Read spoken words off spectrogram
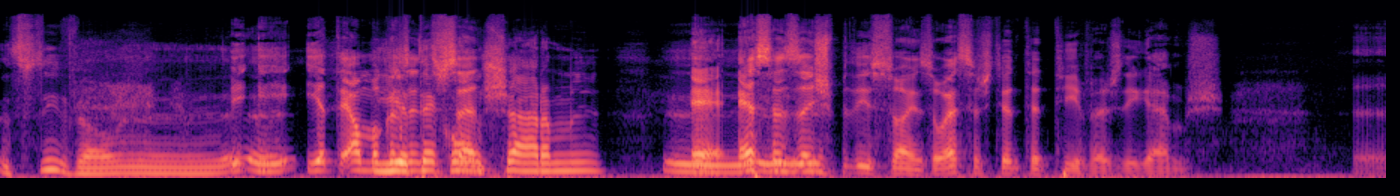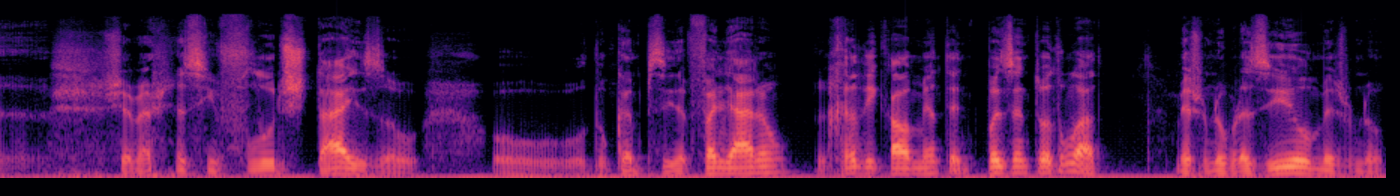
acessível e, e, e, até há uma coisa até com um charme. É, essas expedições ou essas tentativas, digamos, chamamos assim, florestais ou, ou do campesino, falharam radicalmente depois em todo lado. Mesmo no Brasil, mesmo no,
